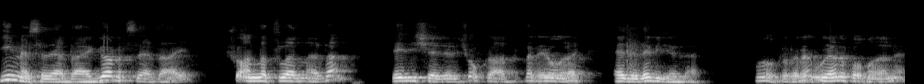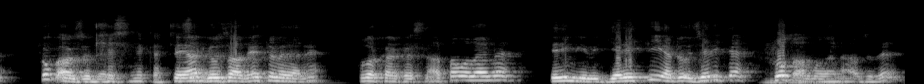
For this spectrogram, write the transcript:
bilmeseler dahi, görmeseler dahi şu anlatılanlardan belli şeyleri çok rahatlıkla veri olarak elde edebilirler. Bu noktada ben uyanık olmalarını çok arzu ederim. Kesinlikle. Veya kesinlikle. göz ardı etmemelerini, kulak arkasına atmamalarını, dediğim gibi gerektiği yerde özellikle not almalarını arzu ederim.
